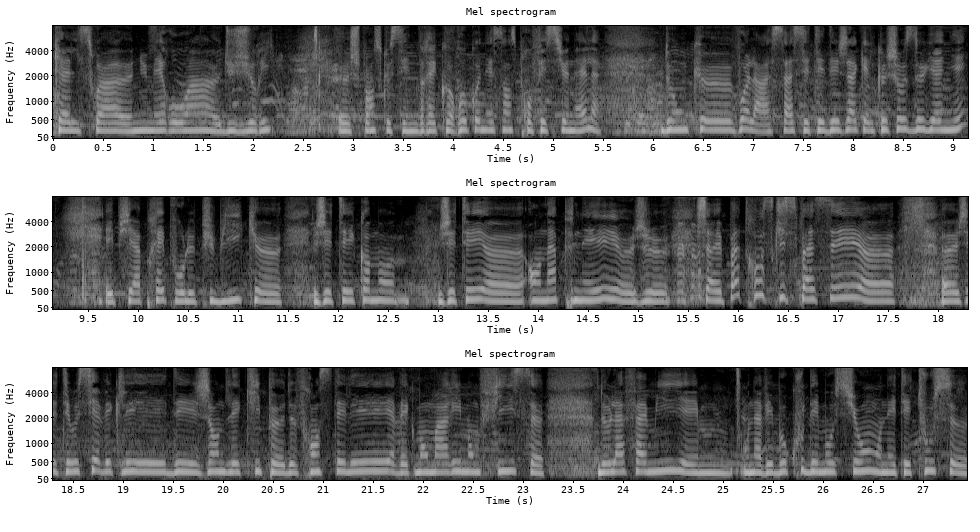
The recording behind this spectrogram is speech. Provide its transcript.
qu'elle soit numéro un du jury. je pense que c'est une vraie reconnaissance professionnelle. Donc voilà, ça c'était déjà quelque chose de gagné. Et puis après, pour le public, j'étais comme j'étais en apnée. je savais pas trop ce qui se passait. j'étais aussi avec les, des gens de l'équipe de France Télé, avec mon mari, mon fils, de la famille, et mm, on avait beaucoup d'émotions on était tous euh,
